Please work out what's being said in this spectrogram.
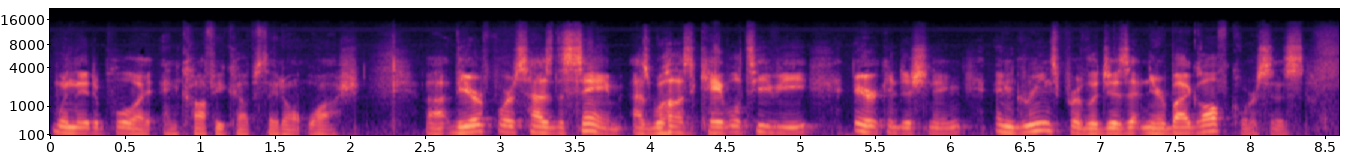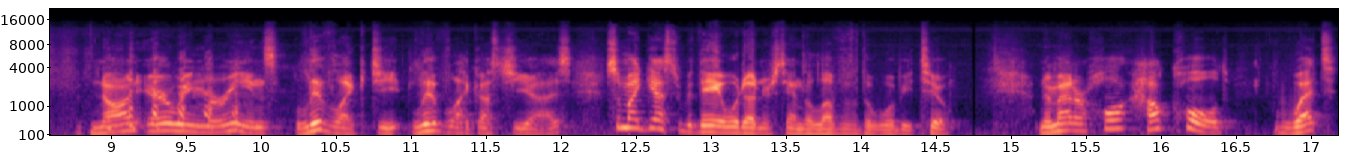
when they deploy, and coffee cups they don't wash. Uh, the Air Force has the same, as well as cable TV, air conditioning, and greens privileges at nearby golf courses. Non-air wing Marines live like G- live like us GIs, so my guess would they would understand the love of the woobie too. No matter how, how cold, wet,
